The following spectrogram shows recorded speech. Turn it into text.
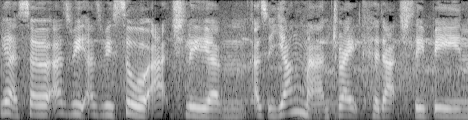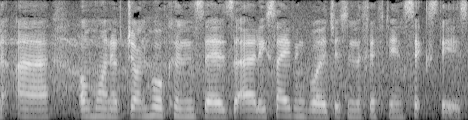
Yeah, so as we as we saw, actually, um, as a young man, Drake had actually been uh, on one of John Hawkins's early slaving voyages in the 1560s.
